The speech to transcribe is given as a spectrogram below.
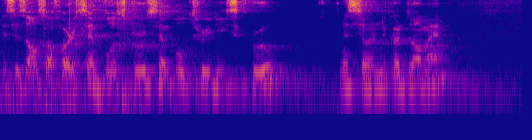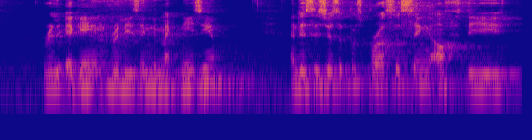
This is also for a simple screw, simple 3D screw in a cylindrical domain. Re again, releasing the magnesium. And this is just a post-processing of the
